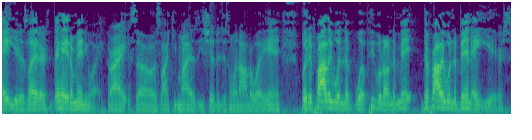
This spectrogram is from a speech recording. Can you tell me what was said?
eight years later they hate him anyway right so it's like you might you should have just went all the way in but it probably wouldn't have what people don't admit there probably wouldn't have been eight years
